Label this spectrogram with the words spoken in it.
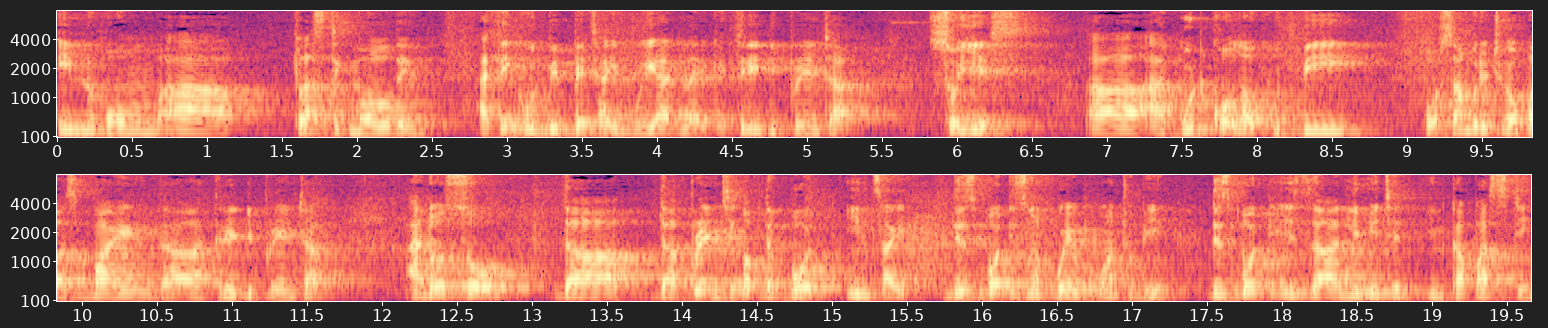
in-home uh, plastic molding. I think it would be better if we had like a 3D printer. So yes, uh, a good call out would be for somebody to help us buy the 3D printer. And also the, the printing of the board inside. This board is not where we want to be. This board is uh, limited in capacity.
